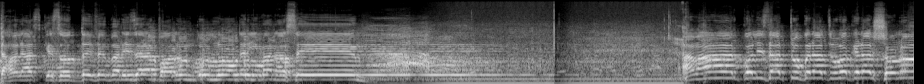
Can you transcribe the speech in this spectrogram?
তাহলে আজকে চোদ্দই ফেব্রুয়ারি যারা পালন করল, ওদের ইমান আছে? আমার কলিজার টুকরা যুবকেরা শোনো।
